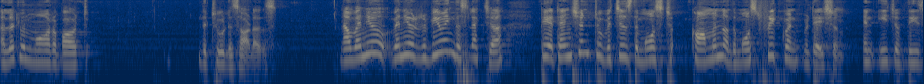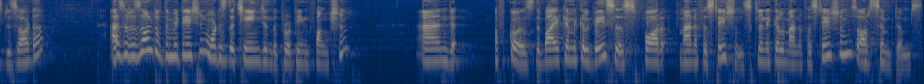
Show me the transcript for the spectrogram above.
a little more about the two disorders. Now, when, you, when you're reviewing this lecture, pay attention to which is the most common or the most frequent mutation in each of these disorder. As a result of the mutation, what is the change in the protein function? And of course, the biochemical basis for manifestations, clinical manifestations or symptoms.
